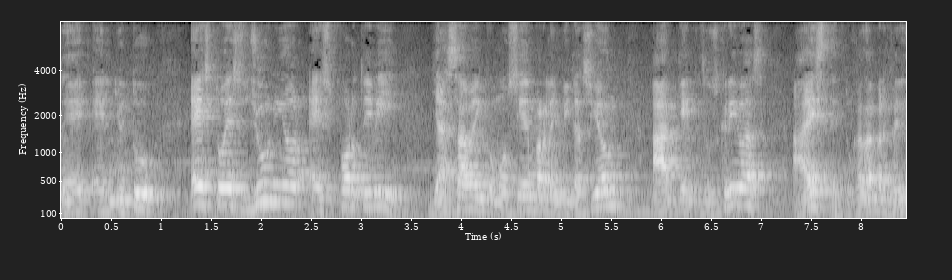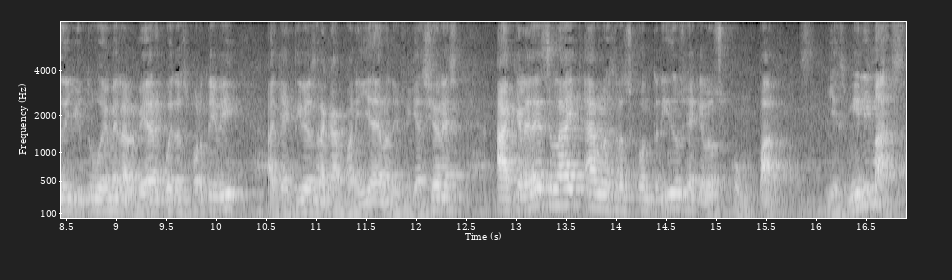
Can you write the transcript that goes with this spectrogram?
del YouTube. Esto es Junior Sport TV. Ya saben, como siempre, la invitación a que te suscribas a este, tu canal preferido de YouTube, M. Alvear Cuento Sport TV, a que actives la campanilla de notificaciones, a que le des like a nuestros contenidos y a que los compartas. 10.000 y más.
